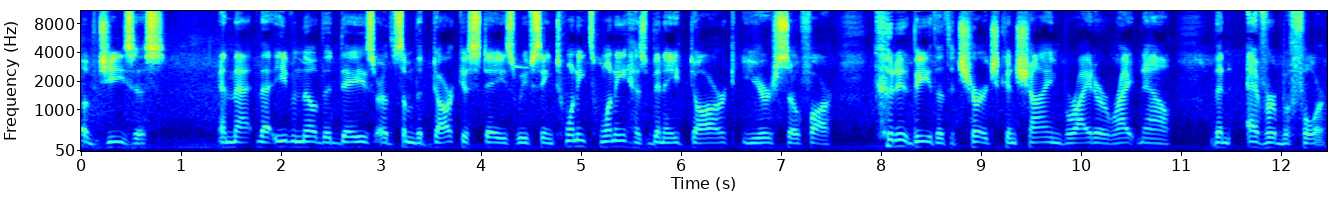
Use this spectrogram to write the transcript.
of Jesus. And that, that even though the days are some of the darkest days we've seen, 2020 has been a dark year so far. Could it be that the church can shine brighter right now than ever before?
